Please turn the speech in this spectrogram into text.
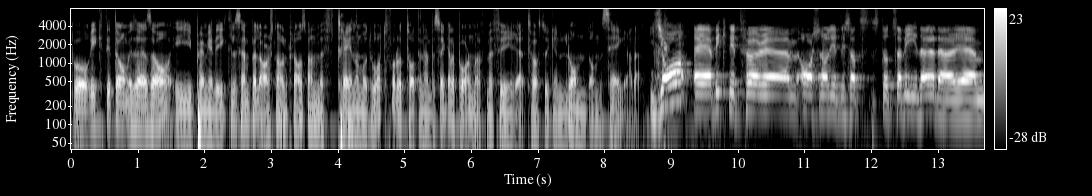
på riktigt om vi säger så. I Premier League till exempel. Arsenal, Klas, vann med 3-0 mot Watford och Tottenham besegrade Bournemouth med 4 Två stycken London-segrar där. Ja, eh, viktigt för eh, Arsenal givetvis att studsa vidare. Där eh,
